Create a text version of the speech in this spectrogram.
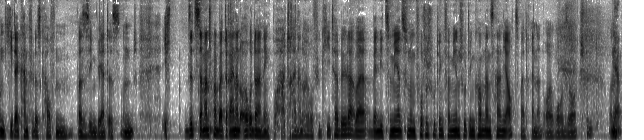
Und jeder kann für das kaufen, was es ihm wert ist. Und ich sitze da manchmal bei 300 Euro da und denke, boah, 300 Euro für Kita-Bilder. Aber wenn die zu mir zu einem Fotoshooting, Familienshooting kommen, dann zahlen die auch 200, 300 Euro. So. Stimmt. Und Ja,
